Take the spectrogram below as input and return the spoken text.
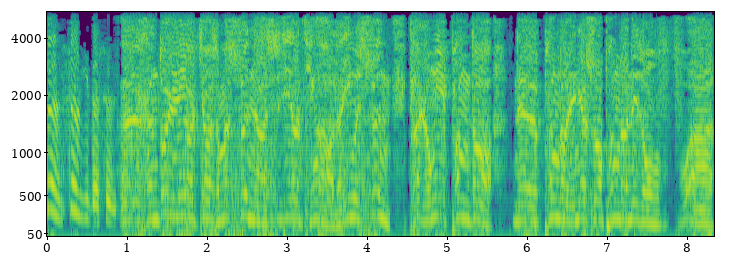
顺顺利的顺。呃，很多人要叫什么顺啊，实际上挺好的，因为顺它容易碰到那、碰到人家说碰到那种啊、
